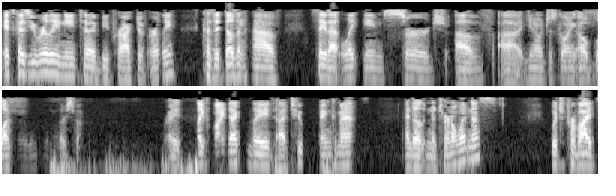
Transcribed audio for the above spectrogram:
It's because you really need to be proactive early, because it doesn't have, say, that late game surge of, uh, you know, just going, oh, blood another spell. Right? Like, my deck played uh, two Bane commands and an Eternal Witness, which provides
